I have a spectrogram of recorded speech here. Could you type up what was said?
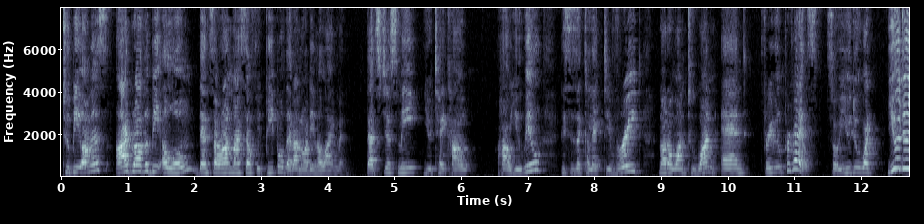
to be honest, I'd rather be alone than surround myself with people that are not in alignment. That's just me. You take how, how you will. This is a collective read, not a one-to-one, -one, and free will prevails. So you do what you do,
